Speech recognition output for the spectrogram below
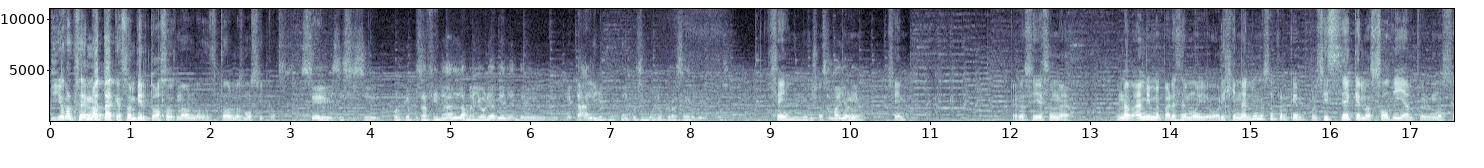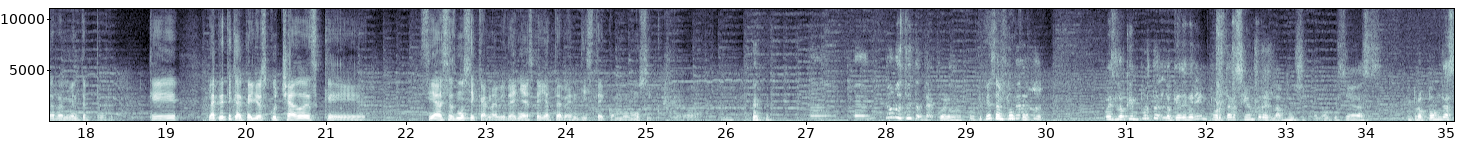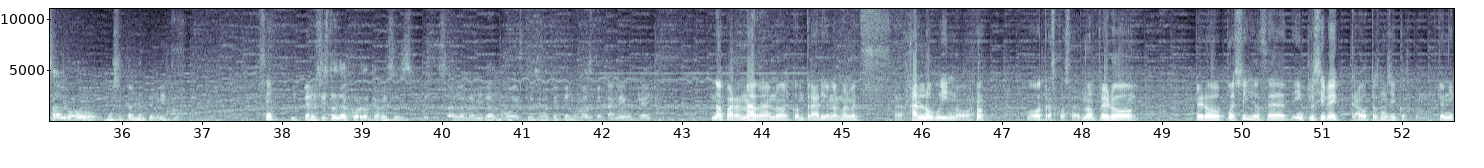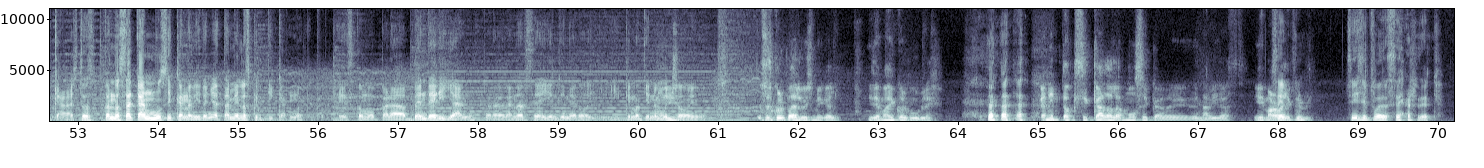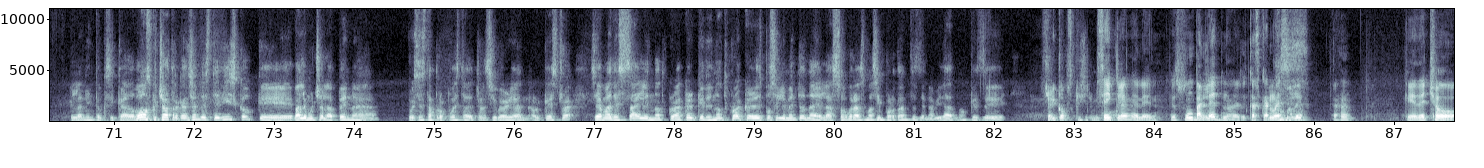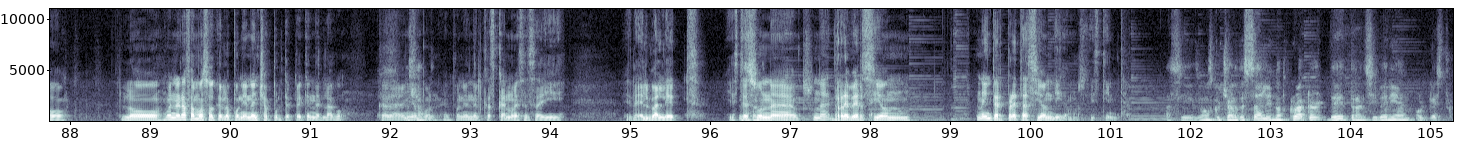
Y yo creo que se nota que son virtuosos, ¿no? Los, todos los músicos. Sí, sí, sí, sí, porque pues al final la mayoría vienen del metal y el metal pues involucra ser virtuoso. Sí, muchos. Su mayoría. Sí. Pero sí es una, A mí me parece muy original. Yo no sé por qué. Por sí sé que los odian, pero no sé realmente por qué. La crítica que yo he escuchado es que si haces música navideña es que ya te vendiste como músico. Pero Yo no estoy tan de acuerdo, porque Yo pues, tampoco. final, pues lo que importa, lo que debería importar siempre es la música, ¿no? Que seas, que propongas algo musicalmente rico. sí. Y- pero sí estoy de acuerdo que a veces pues, la Navidad no es precisamente el tema más metalero que hay. No, para nada, ¿no? Al contrario, normalmente es Halloween o, o otras cosas, ¿no? Pero, pero pues sí, o sea, inclusive a otros músicos como Johnny Cash, cuando sacan música navideña también los critican, ¿no? Que es como para vender y ya, ¿no? Para ganarse ahí el dinero y, que no tiene Sí. mucho... Eso es culpa de Luis Miguel y de Michael Bublé. Han intoxicado la música de, de Navidad y de Mariah Sí. Carey. Sí, sí puede ser, de hecho. Que la han intoxicado. Vamos a escuchar otra canción de este disco que vale mucho la pena, pues esta propuesta de Trans-Siberian Orchestra. Se llama The Silent Nutcracker, que The Nutcracker es posiblemente una de las obras más importantes de Navidad, ¿no? Que es de Tchaikovsky, si no me Sí, claro, el- el- es un ballet, ¿no? El cascanueces. Es un ballet. Ajá. Que de hecho, lo, bueno, era famoso que lo ponían en Chapultepec, en el lago. Cada año pon- ponían el cascanueces ahí, el, el ballet. Y esta es una, pues, una reversión, una interpretación, digamos, distinta. Así es, vamos a escuchar The Silent Nutcracker de Trans-Siberian Orchestra.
